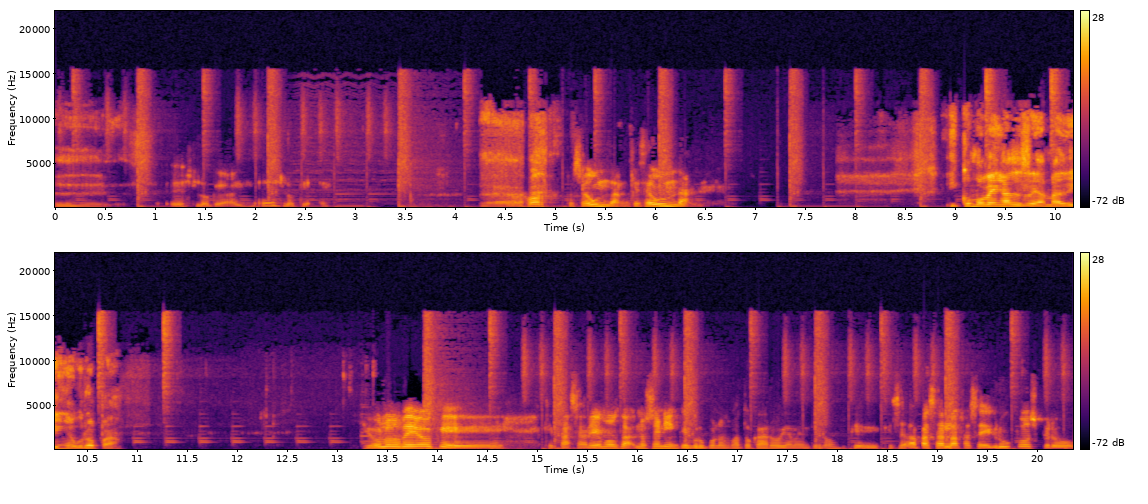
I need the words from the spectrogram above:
Eh, es lo que hay, es lo que hay. Uh, mejor, que se hundan, que se hundan. ¿Y cómo ven al Real Madrid en Europa? Yo lo veo que, que, pasaremos, no sé ni en qué grupo nos va a tocar, obviamente, ¿no? Que, que, se va a pasar la fase de grupos, pero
